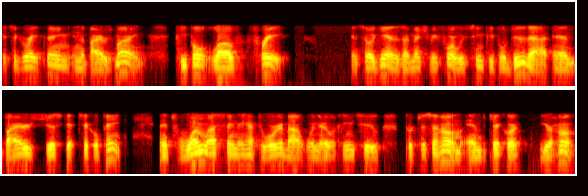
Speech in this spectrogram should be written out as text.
it's a great thing in the buyer's mind. People love free. And so, again, as I mentioned before, we've seen people do that, and buyers just get tickled pink. And it's one less thing they have to worry about when they're looking to purchase a home, and in particular, your home.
